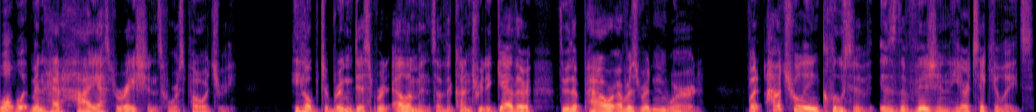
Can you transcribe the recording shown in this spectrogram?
Walt Whitman had high aspirations for his poetry. He hoped to bring disparate elements of the country together through the power of his written word. But how truly inclusive is the vision he articulates?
